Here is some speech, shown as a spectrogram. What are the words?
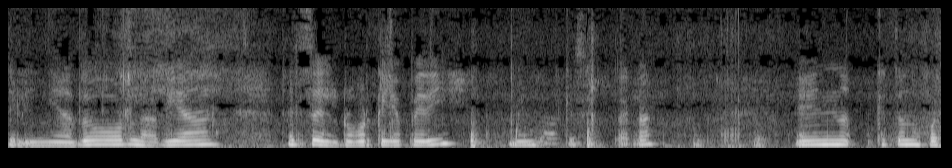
Delineador, labial. Este es el rubor que yo pedí. Que se está acá. En, ¿Qué tono fue?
